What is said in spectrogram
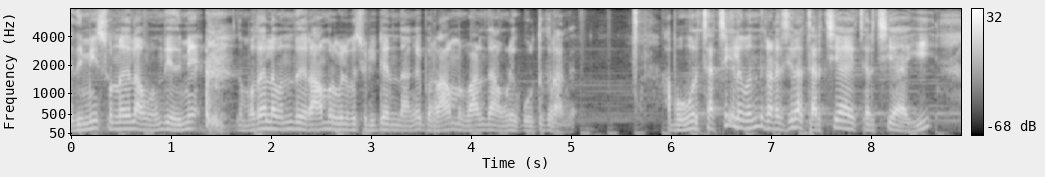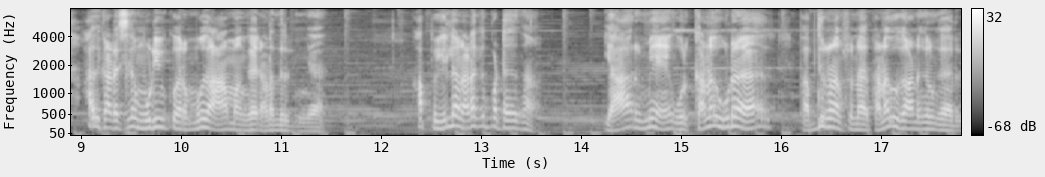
எதுவுமே சொன்னதில் அவங்க வந்து எதுவுமே இந்த முதல்ல வந்து ராமர் விழுப்பு சொல்லிகிட்டே இருந்தாங்க. இப்போ ராமர் வாழ்ந்து அவங்களே ஒத்துக்கிறாங்க. அப்போ ஒவ்வொரு சர்ச்சையில் வந்து கடைசியில் சர்ச்சையாகி சர்ச்சையாகி அது கடைசியில் முடிவுக்கு வரும்போது ஆமாங்க நடந்திருக்குங்க. அப்போ எல்லாம் நடக்கப்பட்டது தான் யாருமே ஒரு கனவு கூட இப்போ அப்துல் கலாம் சொன்னார் கனவு காணுங்கிறாரு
